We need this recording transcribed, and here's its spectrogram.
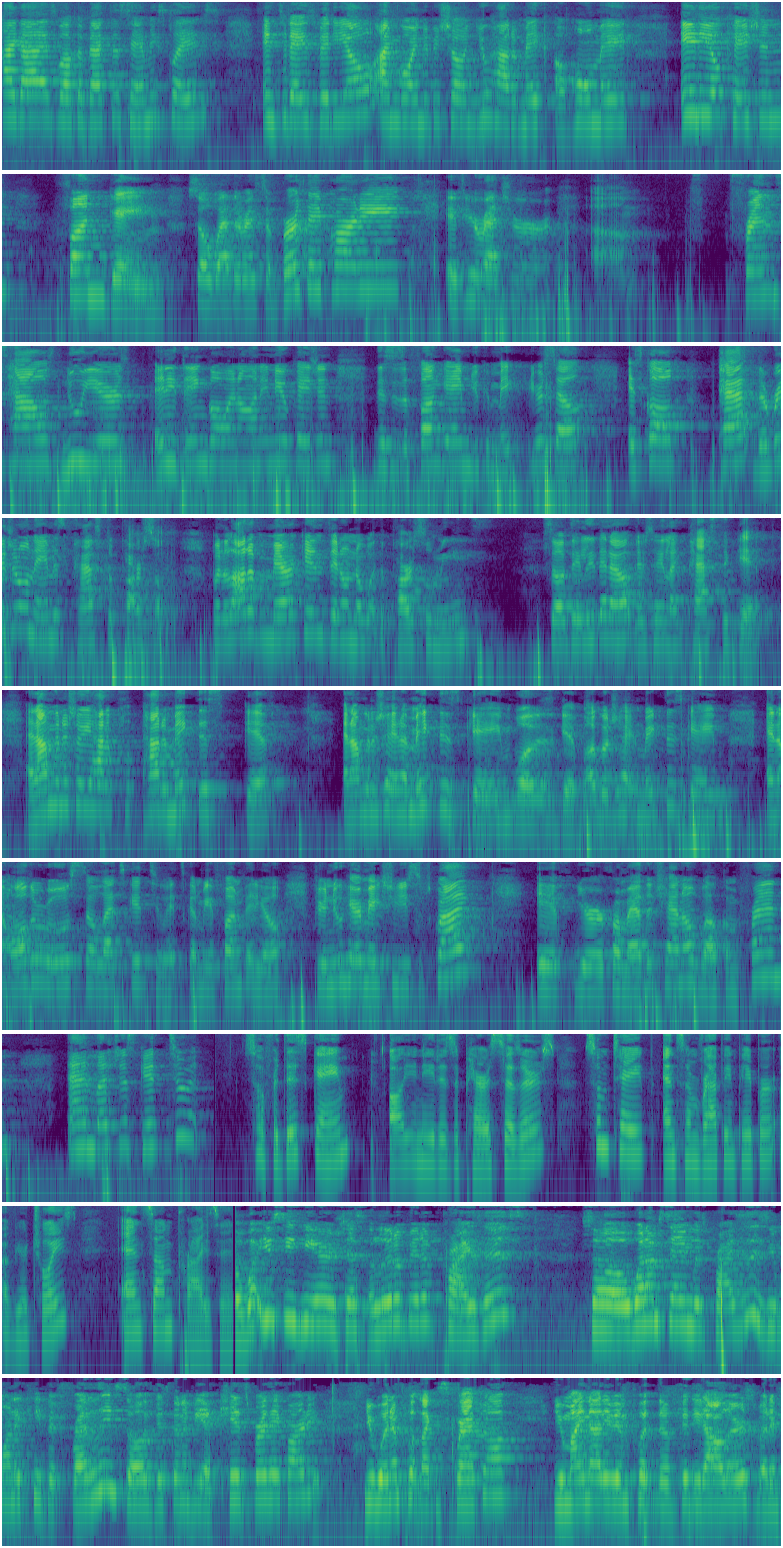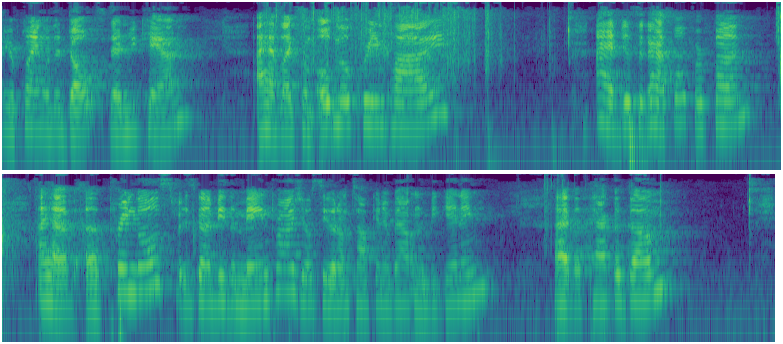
Hi guys, welcome back to Sammi's Place. In today's video, I'm going to be showing you how to make a homemade, any occasion, fun game. So whether it's a birthday party, if you're at your um, friend's house, New Year's, anything going on, any occasion, this is a fun game you can make yourself. It's called Pat, the original name is Pass the Parcel. But a lot of Americans, they don't know what the parcel means. So if they leave that out, they're saying like pass the gift. And I'm gonna show you how to how to make this gift. And I'm gonna show you how to make this game. Well, this gift. I'm gonna to make this game and all the rules. So let's get to it. It's gonna be a fun video. If you're new here, make sure you subscribe. If you're from my other channel, welcome friend. And let's just get to it. So for this game, all you need is a pair of scissors, some tape, and some wrapping paper of your choice and some prizes. What you see here is just a little bit of prizes. So what I'm saying with prizes is you want to keep it friendly. So if it's going to be a kid's birthday party, you wouldn't put like a scratch off. You might not even put the $50, but if you're playing with adults, then you can. I have like some oatmeal cream pies. I have just an apple for fun. I have a Pringles. It's going to be the main prize. You'll see what I'm talking about in the beginning. I have a pack of gum.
